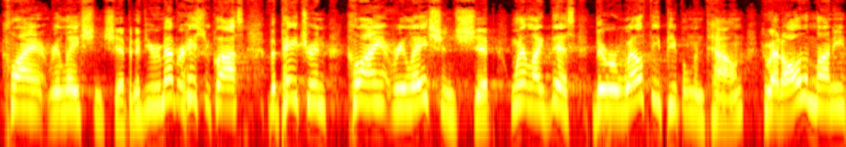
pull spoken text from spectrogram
client relationship. And if you remember history class, the patron client relationship went like this there were wealthy people in town who had all the money,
